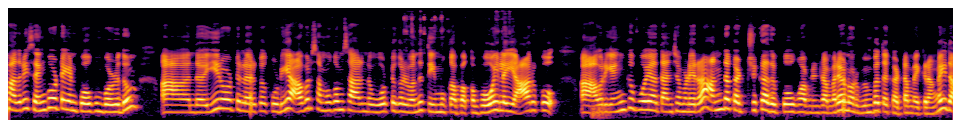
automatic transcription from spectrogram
மாதிரி செங்கோட்டையன் போகும் பொழுதும் அந்த இந்த ஈரோட்டுல இருக்கக்கூடிய அவர் சமூகம் சார்ந்த ஓட்டுகள் வந்து திமுக பக்கம் போகும் இல்லை யாருக்கோ அவர் எங்க போய் தஞ்சமடைகிறாரோ அந்த கட்சிக்கு அது போகும் அப்படின்ற மாதிரியான ஒரு பிம்பத்தை கட்டமைக்கிறாங்க. இது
